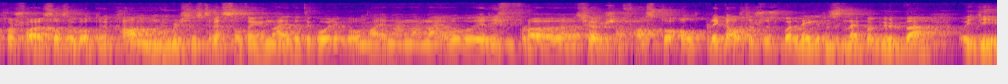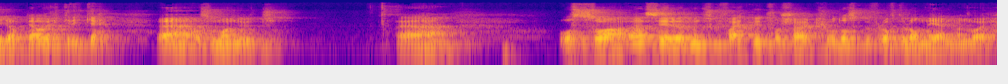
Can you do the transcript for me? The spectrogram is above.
forsvare seg så godt hun kan, men hun blir så stressa og tenker nei, dette går ikke, å nei, nei, nei, nei, og rifla kjører seg fast, og alt blir galt. Til slutt bare legger hun seg ned på gulvet og gir opp, jeg orker ikke, eh, og så må hun ut. og så sier hun men du skal få et nytt forsøk, og da skal du få lov til å låne hjelmen vår.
